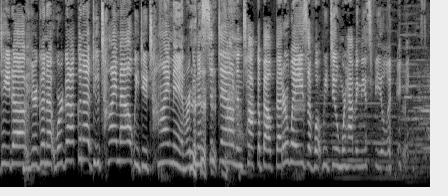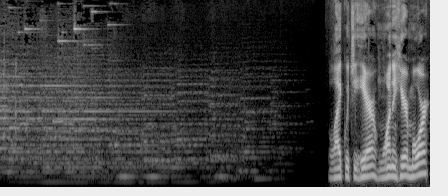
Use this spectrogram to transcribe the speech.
data. You're gonna we're not gonna do time out. We do time in. We're gonna sit down and talk about better ways of what we do, and we're having these feelings. Like what you hear? Want to hear more?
